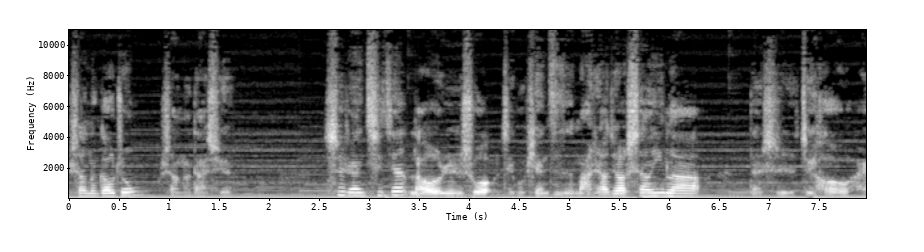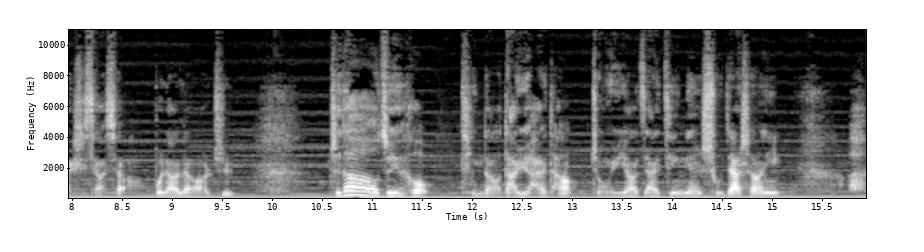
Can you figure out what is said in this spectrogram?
上了高中，上了大学。虽然期间老有人说这部片子马上就要上映啦，但是最后还是笑笑不了了而之。直到最后。听到《大鱼海棠》终于要在今年暑假上映，啊，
